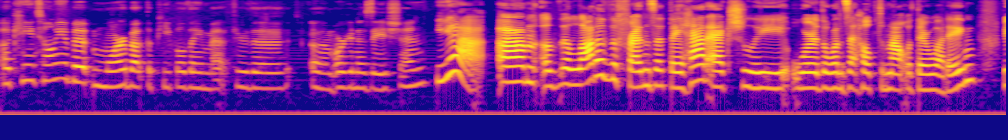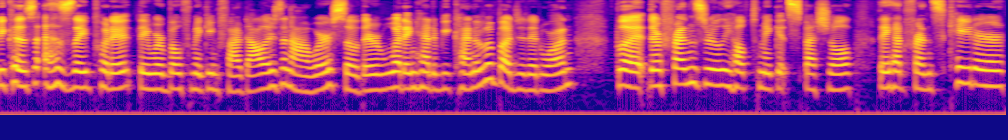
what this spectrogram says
Uh, can you tell me a bit more about the people they met through the um, organization? Yeah, um, a lot of the friends that they had actually were the ones that helped them out with their wedding because, as they put it, they were both making five dollars an hour, so their wedding had to be kind of a budgeted one. But their friends really helped make it special. They had friends cater,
